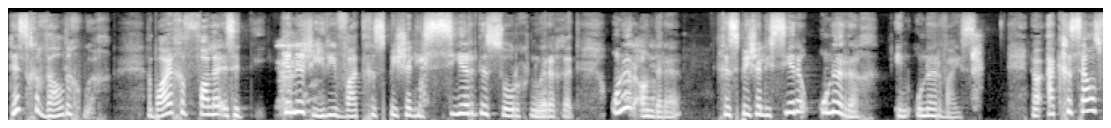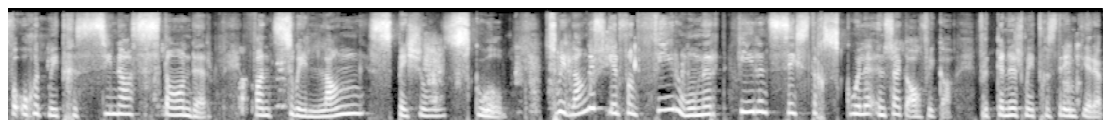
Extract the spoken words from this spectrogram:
Dis geweldig hoog. In baie gevalle is dit kinders hierdie wat gespesialiseerde sorg nodig het, onder andere gespesialiseerde onderrig en onderwys. Nou ek gesels ver oggend met Gesina Stander van Swelang Special School. Swelang is een van 464 skole in Suid-Afrika vir kinders met gestremthede.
